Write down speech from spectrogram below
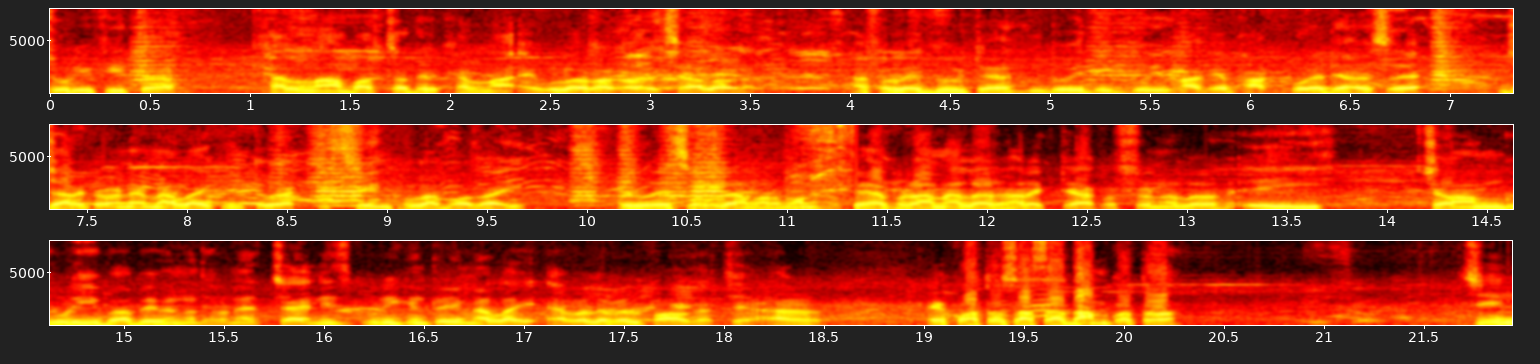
চুরি ফিতা খেলনা, বাচ্চাদের খেলনা, এগুলো রাখা হয়েছে আলাদা। আসলে দুইটা, দুই দিক, দুই ভাগে ভাগ করে দেওয়া হয়েছে। যার কারণে মেলায় কিন্তু একটি শৃঙ্খলা বজায় রয়েছে বলে আমার মনে হয়। ভ্যাপরা মেলার আরেকটি আকর্ষণ হলো এই চং ঘুড়ি বা বিভিন্ন ধরনের চাইনিজ ঘুড়ি কিন্তু এই মেলায় অ্যাভেলেবেল পাওয়া যাচ্ছে। আর কত চাচা? দাম কত? চিল,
